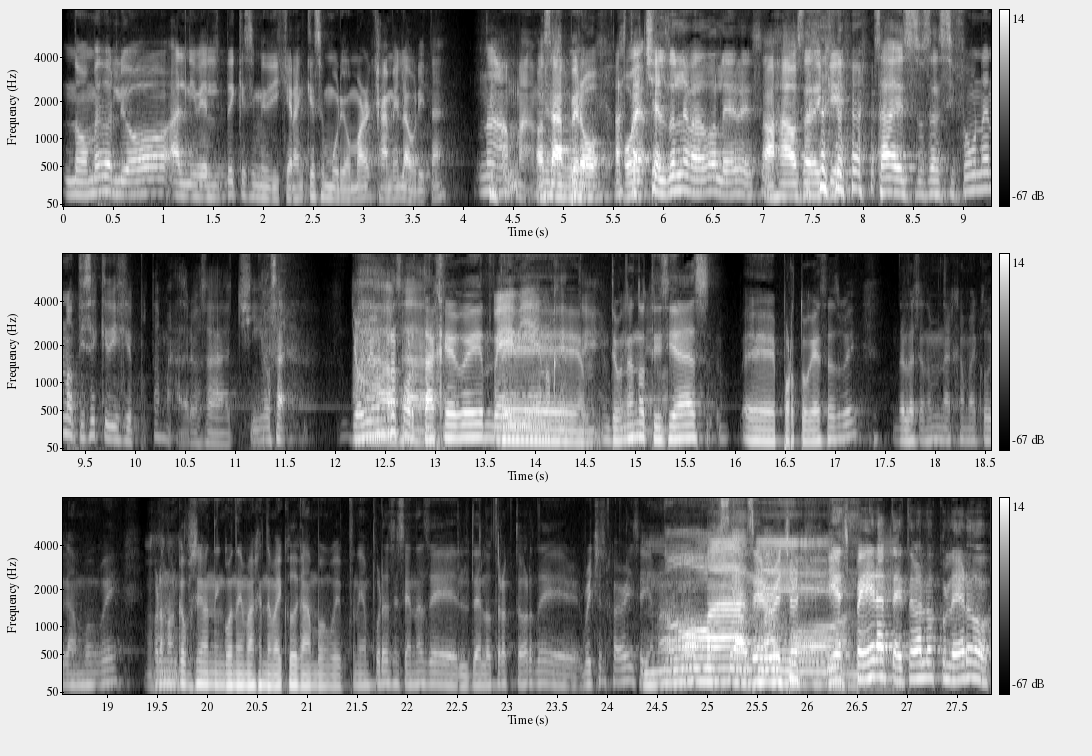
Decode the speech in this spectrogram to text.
no me dolió al nivel de que si me dijeran que se murió Mark Hamill ahorita. No, mames. O sea, güey. pero, Hasta obvia- a Sheldon le va a doler eso. Ajá, o sea, de que, ¿sabes? O sea, si fue una noticia que dije, puta madre, o sea, ching, o sea. Yo vi un ah, reportaje, güey, fue bien de, de unas bien noticias eh, portuguesas, güey, de la homenaje a Michael Gambon, güey. Pero nunca pusieron ninguna imagen de Michael Gambon, güey. Ponían puras escenas del, del otro actor, de Richard Harris, se llamaba. No, mames. De Richard. Y espérate, va lo culero.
